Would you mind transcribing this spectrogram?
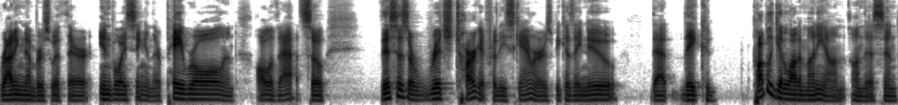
routing numbers with their invoicing and their payroll and all of that. So this is a rich target for these scammers because they knew that they could probably get a lot of money on on this and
